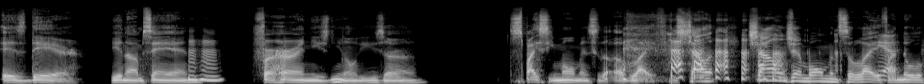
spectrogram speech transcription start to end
is there. You know what I'm saying hmm for her in these you know these uh spicy moments of, life, challenge, challenging moments of life. Yeah. I know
